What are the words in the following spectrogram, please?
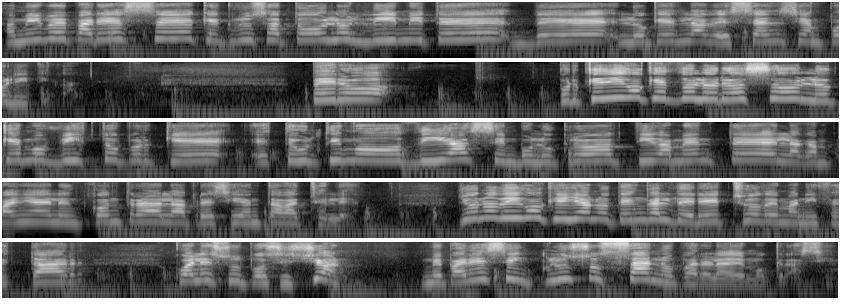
a mí me parece que cruza todos los límites de lo que es la decencia en política. Pero, ¿por qué digo que es doloroso lo que hemos visto? Porque este último día se involucró activamente en la campaña en contra de la presidenta Bachelet. Yo no digo que ella no tenga el derecho de manifestar cuál es su posición. Me parece incluso sano para la democracia.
